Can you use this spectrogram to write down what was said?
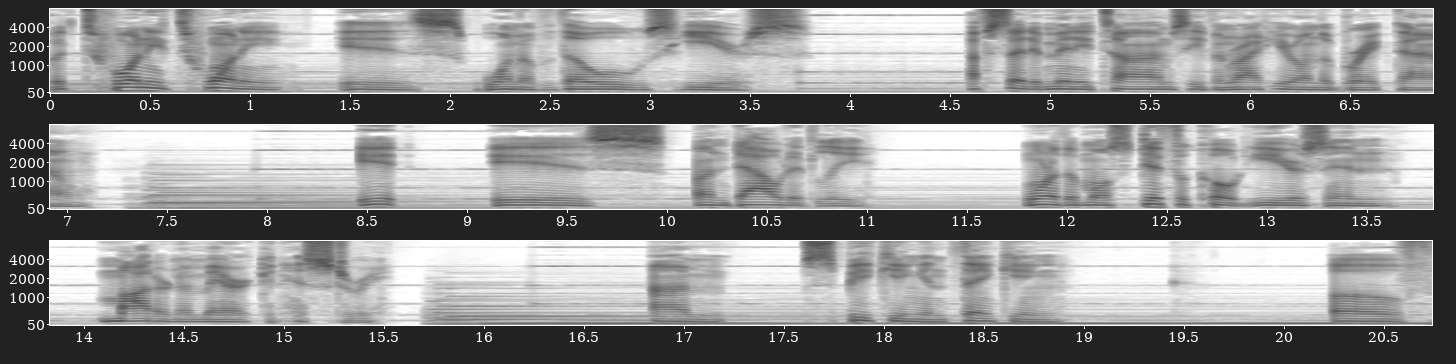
but 2020 is one of those years. I've said it many times, even right here on the breakdown. It is undoubtedly one of the most difficult years in modern American history. I'm speaking and thinking of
